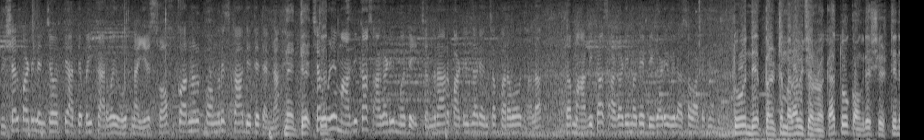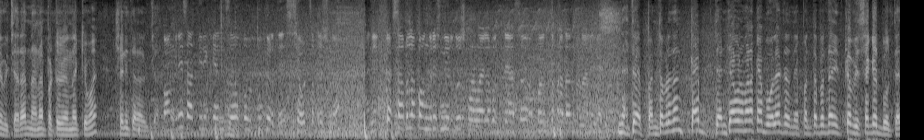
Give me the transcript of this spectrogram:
विशाल पाटील यांच्यावरती अद्यापही कारवाई होत नाहीये. सॉफ्ट कॉर्नर काँग्रेस का देते त्यांना? त्याच्यामुळे महाविकास आघाडीमध्ये चंद्रहार पाटील जर यांचा पराभव झाला तर महाविकास आघाडीमध्ये बिघाडी होईल असं वाटत नाही? तो प्रश्न मला विचारू नका. तो काँग्रेस श्रेष्ठीने विचारा नाना पटोले यांना किंवा शनिताला विचारा. काँग्रेस अतिरेक्यांचं कौतुक करते शेवटचा प्रश्न. आणि कसाबला काँग्रेस निर्दोष ठरवायला बघते असं पंतप्रधान म्हणाले. नाही तर पंतप्रधान काय त्यांच्यावर मला काय बोलायचं नाही. पंतप्रधान इतकं विसंगत बोलतात.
